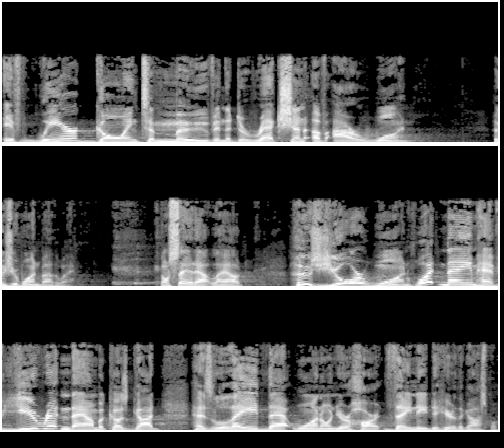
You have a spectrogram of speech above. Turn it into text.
if we're going to move in the direction of our one, who's your one, by the way? Don't say it out loud. Who's your one? What name have you written down because God has laid that one on your heart? They need to hear the gospel.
